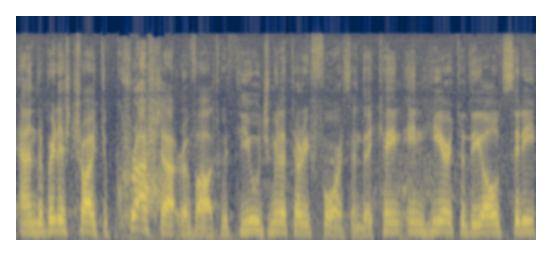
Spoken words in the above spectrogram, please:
And the British tried to crush that revolt with huge military force, and they came in here to the old city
